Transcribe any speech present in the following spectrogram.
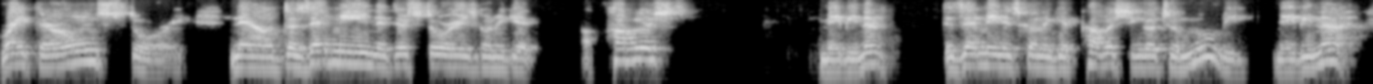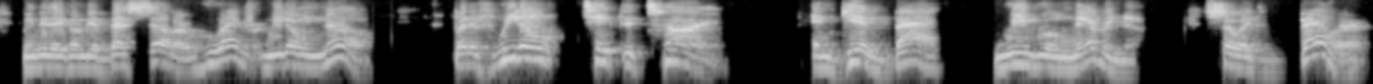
write their own story. Now, does that mean that their story is going to get uh, published? Maybe not. Does that mean it's going to get published and go to a movie? Maybe not. Maybe they're going to be a bestseller, whoever. We don't know. But if we don't take the time and give back, we will never know. So it's better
